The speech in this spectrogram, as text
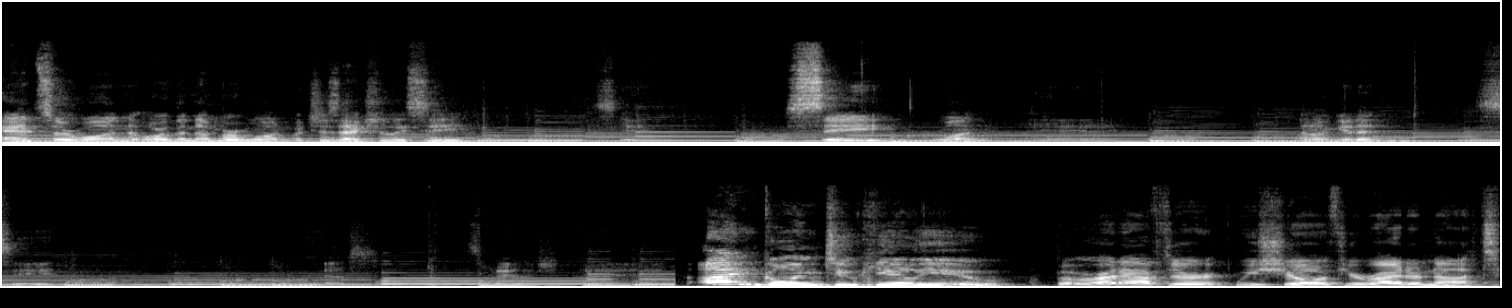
Answer one or the number one, which is actually C. C. C one. Ay, ay, I don't get it. C. Yes. Spanish. I'm going to kill you! But right after, we show if you're right or not.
